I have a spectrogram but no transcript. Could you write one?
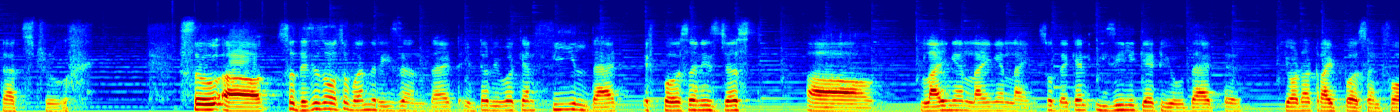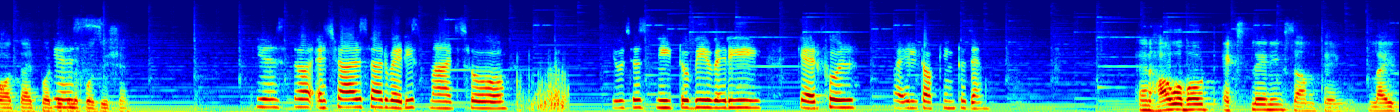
that's true so uh, so this is also one reason that interviewer can feel that if person is just uh, lying and lying and lying so they can easily get you that uh, you're not right person for that particular Yes. position Yes, the HRs are very smart, so you just need to be very careful while talking to them. and how about explaining something like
